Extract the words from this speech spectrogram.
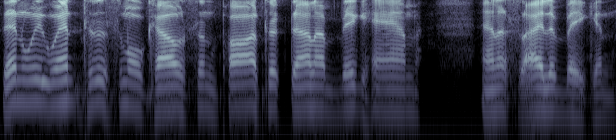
Then we went to the smokehouse, and Pa took down a big ham and a side of bacon.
